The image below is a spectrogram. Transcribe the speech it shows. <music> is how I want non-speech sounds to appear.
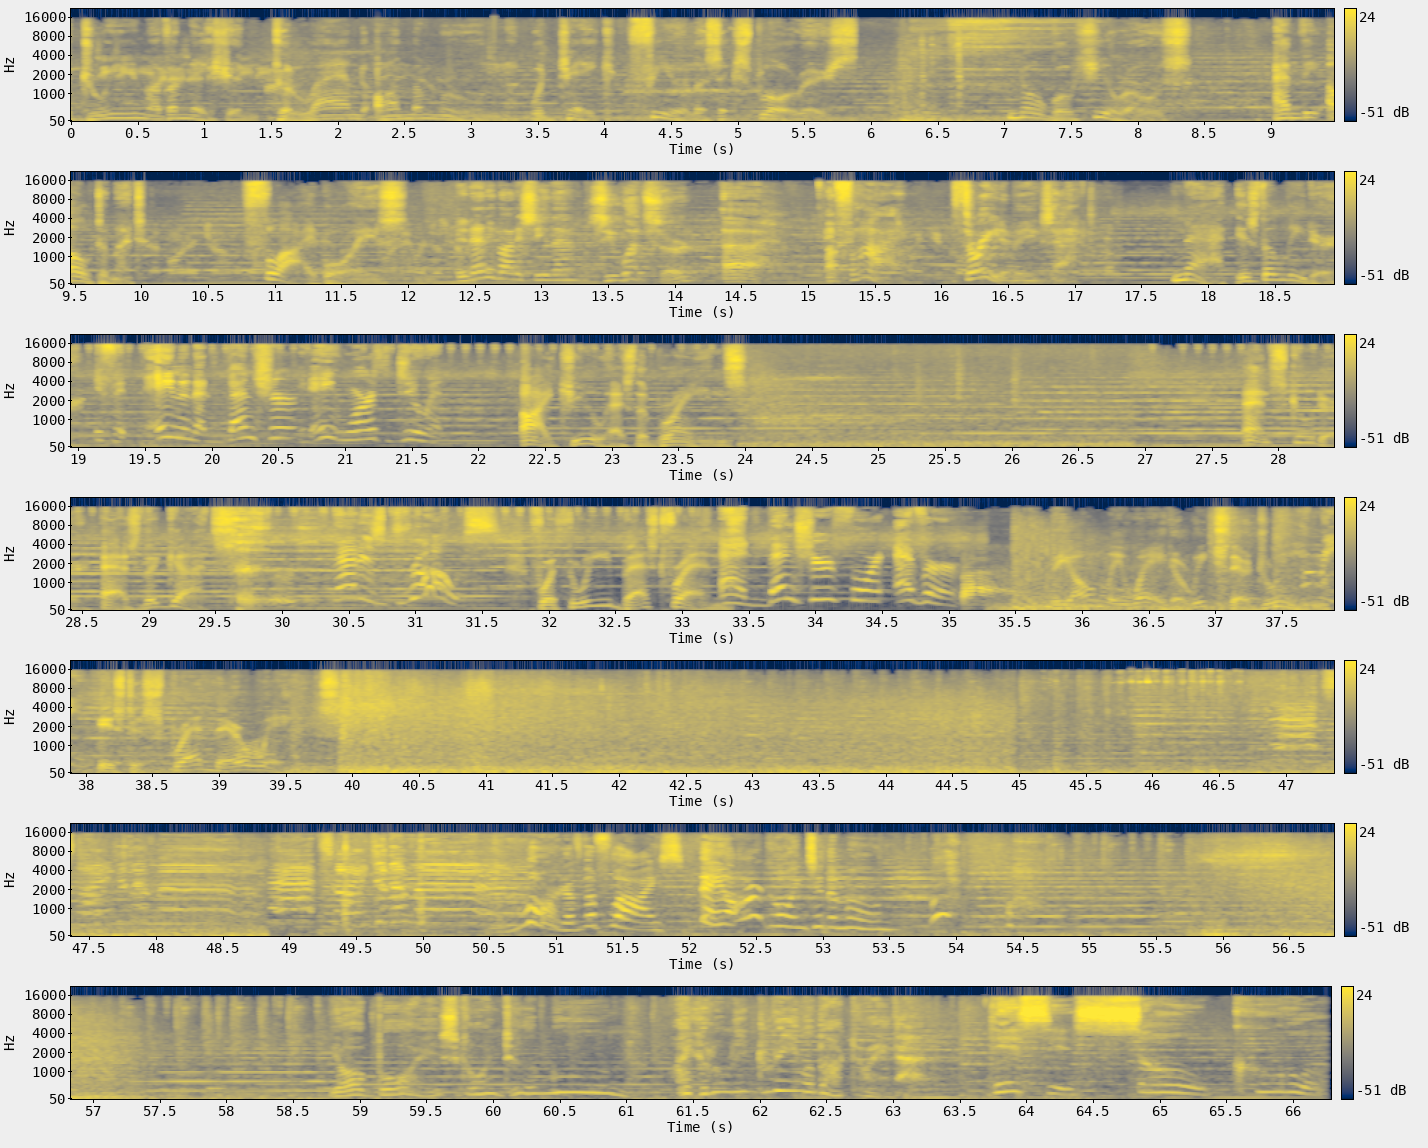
The dream of a nation to land on the moon would take fearless explorers, noble heroes, and the ultimate flyboys. Did anybody see that? See what, sir? Uh, A fly. Three to be exact. Nat is the leader. If it ain't an adventure, it ain't worth doing. IQ has the brains. And Scooter has the guts. <laughs> That is gross! For three best friends, Adventure forever! the only way to reach their dream is to spread their wings. That's going to the moon! That's going to the moon! Lord of the Flies! They are going to the moon! <gasps> <gasps> Oh. Your boy is going to the moon. I could only dream about doing that. This is so cool.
